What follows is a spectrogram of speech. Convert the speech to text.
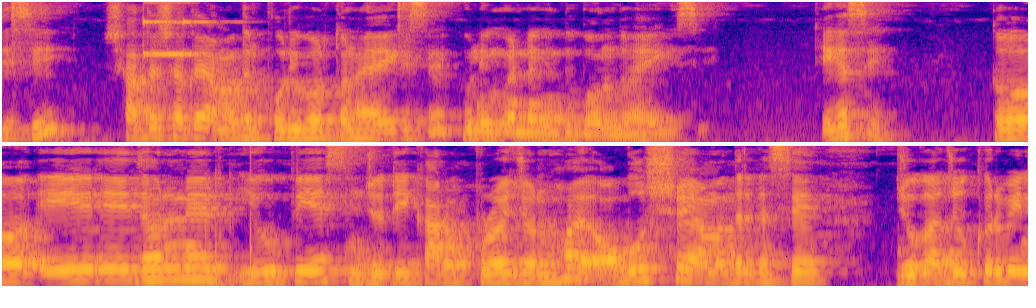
দিছি, সাথে সাথে আমাদের পরিবর্তন হয়ে গেছে কুলিং ফ্যানটা কিন্তু বন্ধ হয়ে গেছে, ঠিক আছে? তো এই এই ধরনের ইউপিএস যদি কারও প্রয়োজন হয়, অবশ্যই আমাদের কাছে যোগাযোগ করবেন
